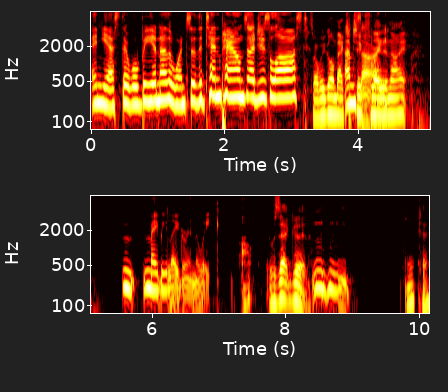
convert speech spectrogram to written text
And yes, there will be another one. So the 10 pounds I just lost, So are we going back to Chick Fil A tonight? maybe later in the week. Oh, it was that good. Mm-hmm. Okay,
